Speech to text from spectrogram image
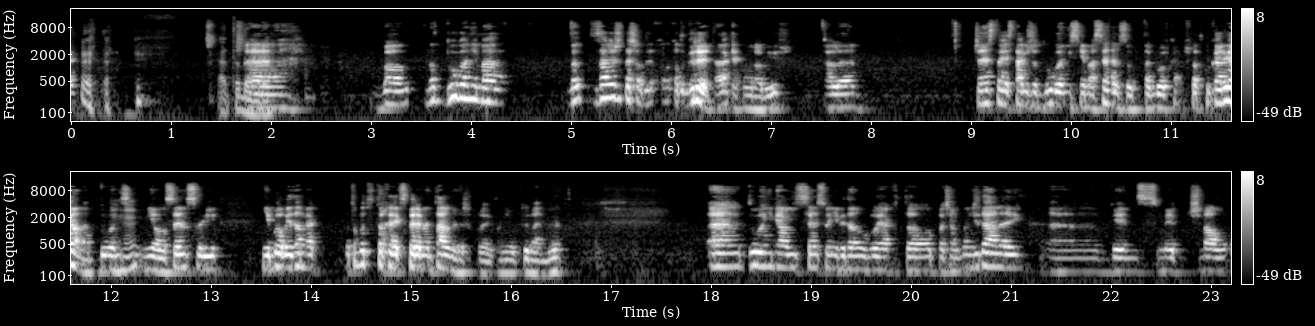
Tak? A to. E, bo no, długo nie ma. No, zależy też od, od gry, tak, jaką robisz, ale często jest tak, że długo nic nie ma sensu. Tak było w przypadku Kariona. Długo Mhm. nic nie miało sensu i nie było wiadomo, jak. Bo to był trochę eksperymentalny też projekt, no nie ukrywajmy. E, długo nie miało nic sensu, nie wiadomo było, jak to pociągnąć dalej, e, więc mnie trzymało,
